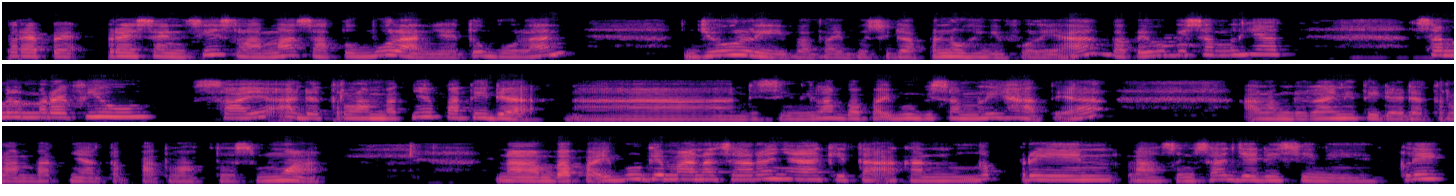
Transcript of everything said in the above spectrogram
pre presensi selama satu bulan, yaitu bulan Juli, Bapak Ibu sudah penuh ini full ya. Bapak Ibu bisa melihat sambil mereview, saya ada terlambatnya apa tidak. Nah, di sinilah Bapak Ibu bisa melihat ya. Alhamdulillah ini tidak ada terlambatnya, tepat waktu semua. Nah, Bapak Ibu gimana caranya? Kita akan ngeprint langsung saja di sini. Klik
